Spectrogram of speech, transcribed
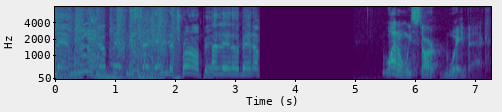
let me jump in, the trumpet. A little bit of. Why don't we start way back?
